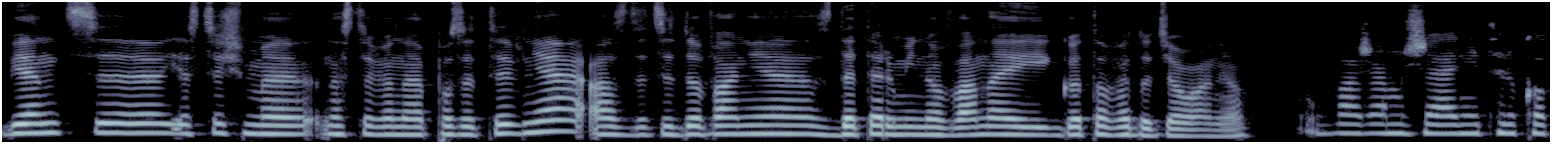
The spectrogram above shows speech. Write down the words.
Więc e, jesteśmy nastawione pozytywnie, a zdecydowanie zdeterminowane i gotowe do działania. Uważam, że nie tylko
